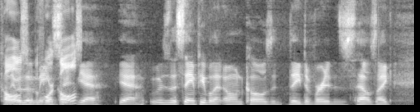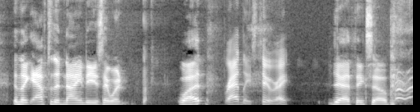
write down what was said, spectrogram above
Kohl's was a Main before Kohl's. Yeah, yeah. It was the same people that owned Kohl's. They diverted themselves. Like, and like after the '90s, they went, "What? Bradley's too, right? Yeah, I think so."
